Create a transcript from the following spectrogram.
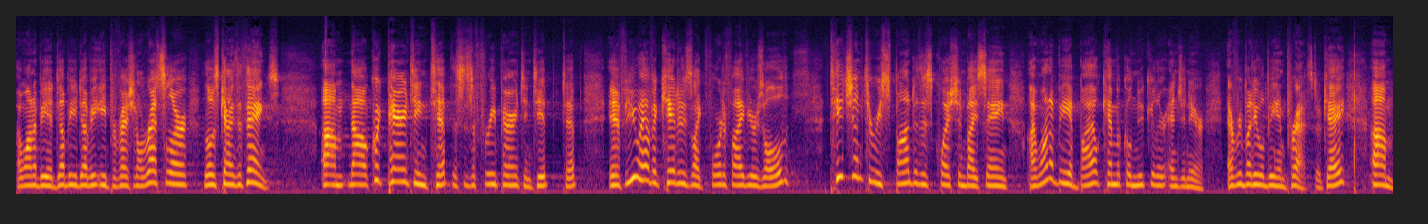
I want to be a WWE professional wrestler. Those kinds of things. Um, now, a quick parenting tip. This is a free parenting tip. Tip: If you have a kid who's like four to five years old, teach them to respond to this question by saying, "I want to be a biochemical nuclear engineer." Everybody will be impressed. Okay. Um,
